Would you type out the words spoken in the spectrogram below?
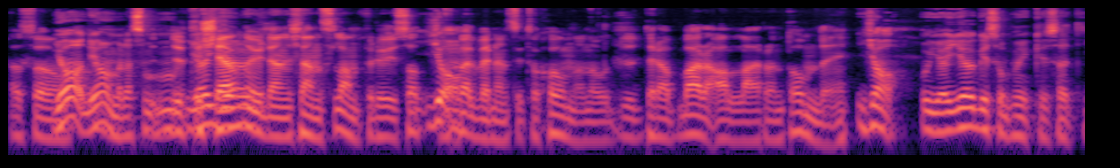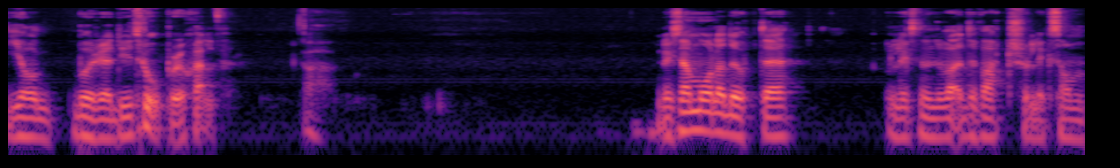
Alltså, Ja, ja men alltså. du förtjänar ljög- ju den känslan för du är ju satt Ja. själv i den situationen och du drabbar alla runt om dig. Ja, och jag ljög ju så mycket så att jag började ju tro på det själv. Ja. Liksom jag målade upp det och liksom det, var, det vart så liksom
